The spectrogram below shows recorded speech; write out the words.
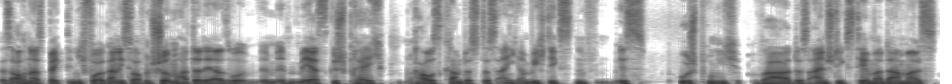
das ist auch ein Aspekt, den ich vorher gar nicht so auf dem Schirm hatte, der so im, im Erstgespräch rauskam, dass das eigentlich am wichtigsten ist. Ursprünglich war das Einstiegsthema damals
